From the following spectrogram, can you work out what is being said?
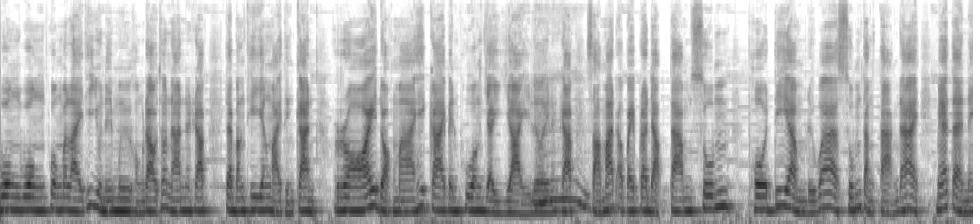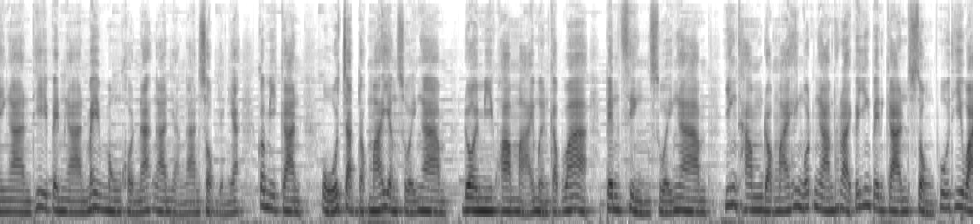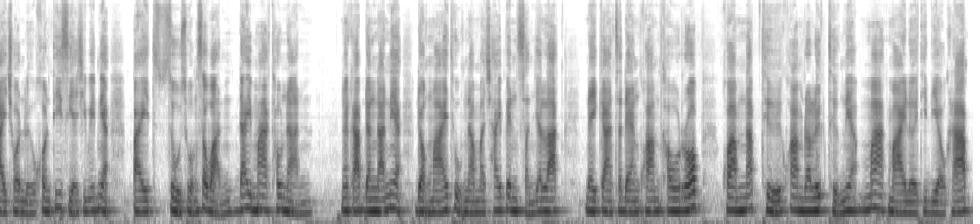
วงวงพวงมาลัยที่อยู่ในมือของเราเท่านั้นนะครับ แต่บางทียังหมายถึงการร้อยดอกไม้ให้กลายเป็นพวงใหญ่ ๆ เลยนะครับอืมสามารถเอาไปประดับตามซุ้มโพเดียม หรือว่าซุ้มต่างๆ ได้ แม้แต่ในงานที่เป็นงานไม่มงคลนะงานอย่างงานศพอย่างเงี้ยก็มีการโอ้จัดดอกไม้อย่างสวยงาม โดยมีความหมายเหมือนกับว่า เป็นสิ่งสวยงาม ยิ่งทำดอกไม้ให้งดงามเท่าไหร่ก็ยิ่งเป็นการส่งผู้ที่วายชน หรือคนที่เสียชีวิตเนี่ยไปสู่สวงสวรรค์ได้มากเท่านั้นนะครับดังนั้นเนี่ยดอกไม้ถูกนำมาใช้เป็นสัญญลักษณ์ ในการแสดงความเคารพ ความนับถือความระลึกถึงเนี่ยมากมายเลยทีเดียวครับ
